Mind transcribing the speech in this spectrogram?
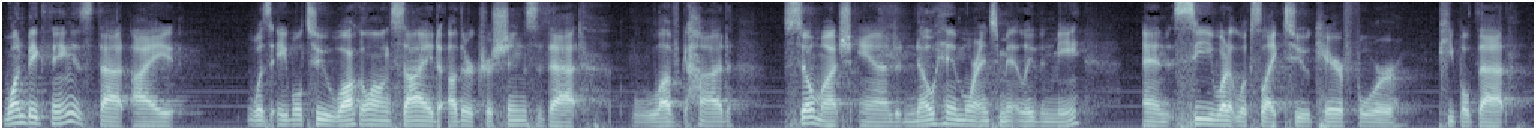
one big thing is that I was able to walk alongside other Christians that love God so much and know Him more intimately than me and see what it looks like to care for people that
